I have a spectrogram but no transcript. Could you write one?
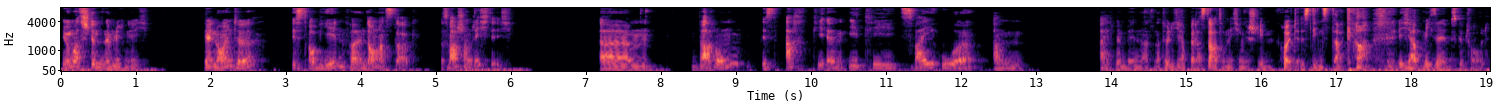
Irgendwas stimmt nämlich nicht. Der 9. ist auf jeden Fall ein Donnerstag. Das war schon richtig. Ähm, warum ist 8 pm ET 2 Uhr am. Ah, ich bin behindert. Natürlich, ich habe ja das Datum nicht hingeschrieben. Heute ist Dienstag. ich habe mich selbst getrollt.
